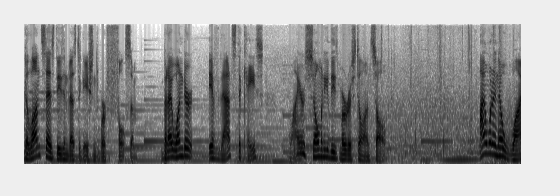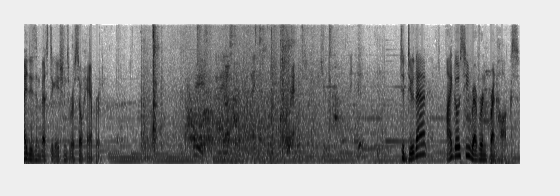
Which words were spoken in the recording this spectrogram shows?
Gallant says these investigations were fulsome, but I wonder if that's the case, why are so many of these murders still unsolved? I want to know why these investigations were so hampered. To do that, I go see Reverend Brent Hawkes.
